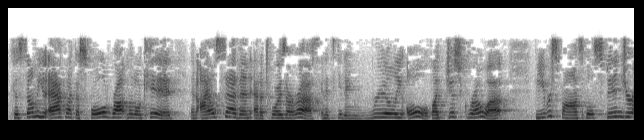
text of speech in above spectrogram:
because some of you act like a spoiled, rotten little kid in aisle 7 at a Toys R Us and it's getting really old. Like, just grow up, be responsible, spend your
